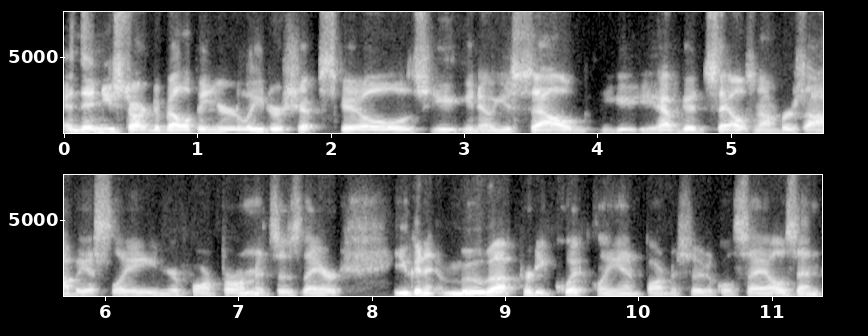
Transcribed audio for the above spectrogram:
And then you start developing your leadership skills. You you know you sell you, you have good sales numbers obviously and your performance is there. You can move up pretty quickly in pharmaceutical sales. And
